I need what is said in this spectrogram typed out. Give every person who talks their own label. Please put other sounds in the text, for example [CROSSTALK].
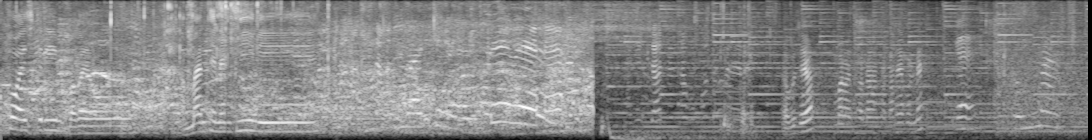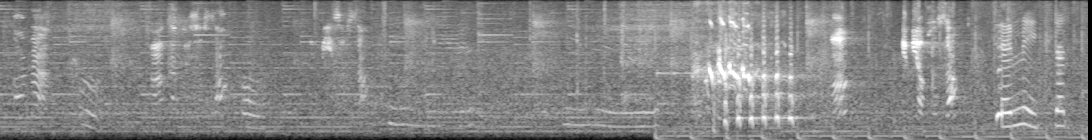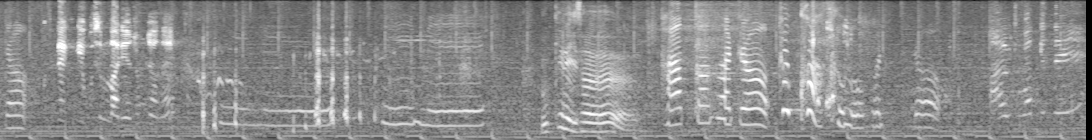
Speaker 1: 초코 아이스크림 먹어요. 엄마한테는 비밀. 여보세요? 엄마랑 전화 잠깐 해볼래?
Speaker 2: 네. 엄마.
Speaker 3: 너나
Speaker 2: 어.
Speaker 3: 방학 가고 있었어?
Speaker 2: 어.
Speaker 3: 이미 있었어? 어? 이미 없었어?
Speaker 2: 재미있었어.
Speaker 3: 근데 그게 무슨 말이야 좀 전에?
Speaker 1: 웃기네 이선.
Speaker 2: 가까가서 초코하고 먹었어.
Speaker 3: 아유 좋았겠네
